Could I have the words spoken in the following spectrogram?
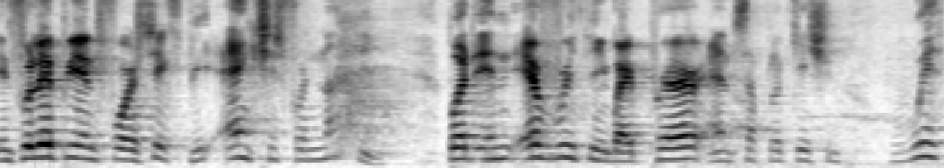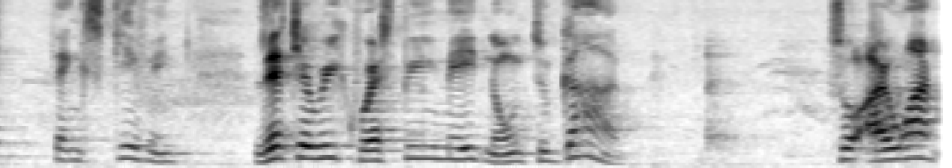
In Philippians 4 6, be anxious for nothing, but in everything by prayer and supplication with thanksgiving let your request be made known to God. So I want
